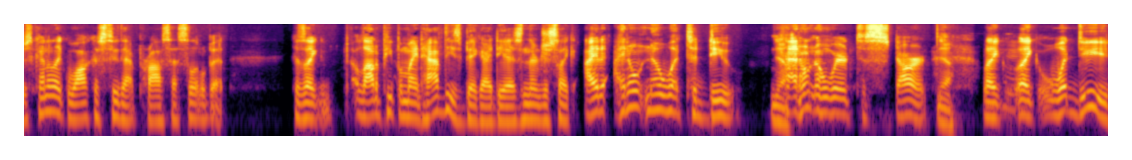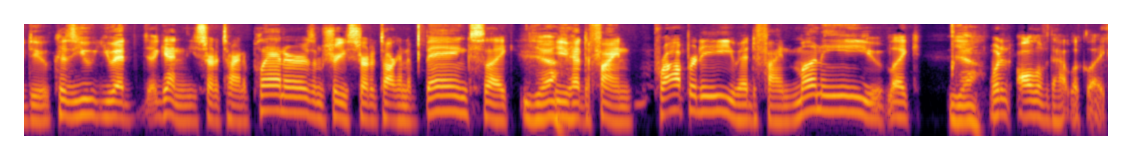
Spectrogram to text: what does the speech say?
Just kind of like walk us through that process a little bit. Cuz like a lot of people might have these big ideas and they're just like I I don't know what to do. Yeah. I don't know where to start. Yeah. Like Mhm. like what do you do? Cuz you you had again, you started talking to planners, I'm sure you started talking to banks, like yeah. you had to find property, you had to find money, you like yeah. what did all of that look like?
